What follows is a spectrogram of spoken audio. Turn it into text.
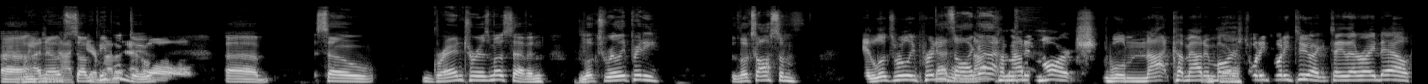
Uh, we I know some people do. Uh, so Gran Turismo Seven looks really pretty. It looks awesome. It looks really pretty. That's will all I not got. come out in March. Will not come out in. March 2022. I can tell you that right now.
